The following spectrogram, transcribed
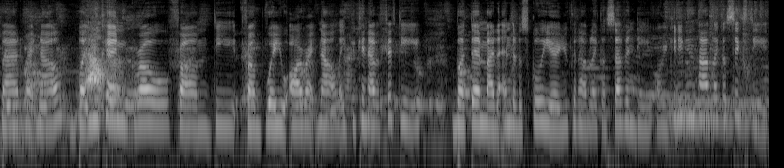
bad right now but you can grow from the from where you are right now. Like you can have a 50 but then by the end of the school year you could have like a 70 or you could even have like a 60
